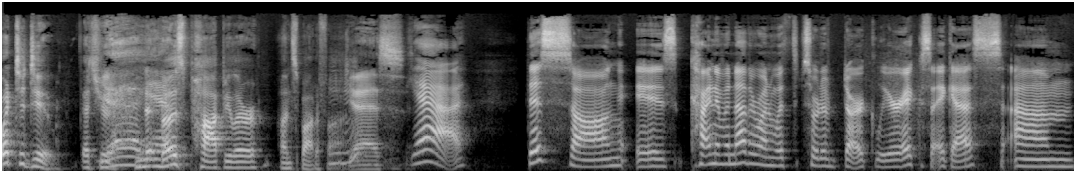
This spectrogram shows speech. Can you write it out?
What to do? That's your Yeah, n- yeah. most popular on Spotify. Yes. Yeah. This song is kind of another one with sort of dark lyrics, I guess. Um,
